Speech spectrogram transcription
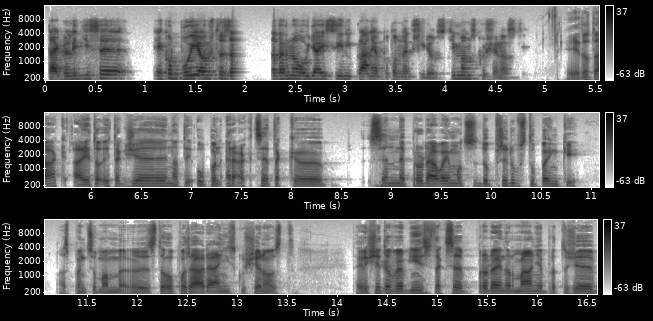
tak lidi se jako bojí a už to zavrhnou, udělají si jiný plán a potom nepřijdou. S tím mám zkušenosti. Je to tak a je to i tak, že na ty open air akce tak eh, se neprodávají moc dopředu vstupenky. Aspoň co mám eh, z toho pořádání zkušenost. Tak když je to vevnitř, tak se prodají normálně, protože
